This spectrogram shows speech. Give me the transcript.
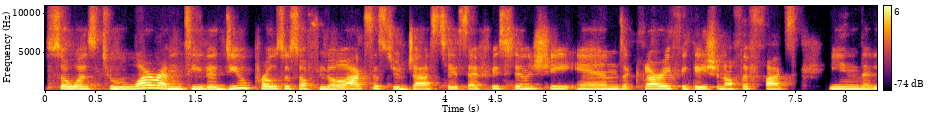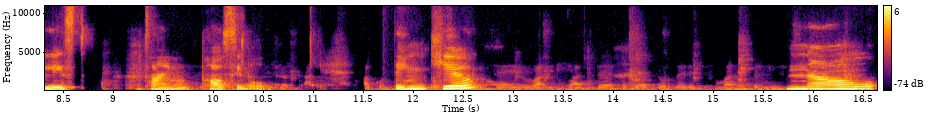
so as to guarantee the due process of law, access to justice, efficiency, and clarification of the facts in the least time possible. Thank you. Now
